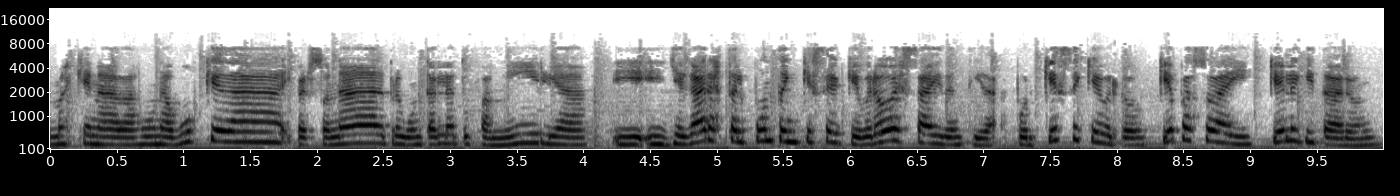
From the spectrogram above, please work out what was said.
más que nada, una búsqueda personal, preguntarle a tu familia y, y llegar hasta el punto en que se quebró esa identidad. ¿Por qué se quebró? ¿Qué pasó ahí? ¿Qué le quitaron?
